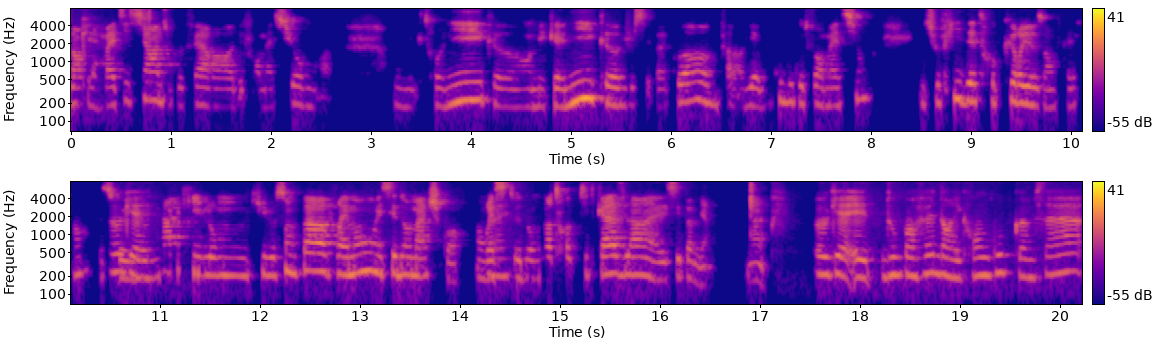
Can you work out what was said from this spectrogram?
informaticien, tu peux faire euh, des formations euh, en électronique, en mécanique, je ne sais pas quoi. Enfin, il y a beaucoup, beaucoup de formations. Il suffit d'être curieuse en fait. Hein, parce qu'il y en a qui ne qui le sont pas vraiment et c'est dommage quoi. On reste dans notre petite case là et c'est pas bien. Ok, et donc en fait dans les grands groupes comme ça,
